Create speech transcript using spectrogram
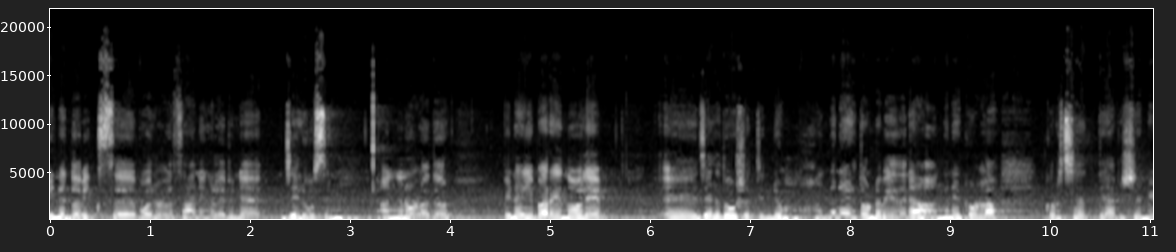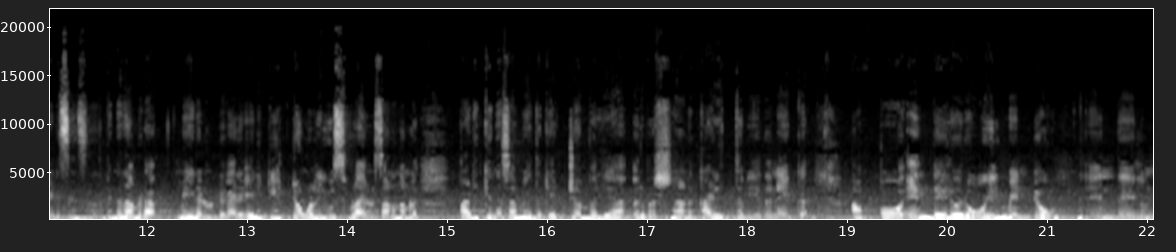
പിന്നെന്തോ വിക്സ് പോലുള്ള സാധനങ്ങൾ പിന്നെ ജലൂസിൻ അങ്ങനെയുള്ളത്. പിന്നെ ഈ പറയുന്ന പോലെ ജലദോഷത്തിന്റെയും അങ്ങനെ തൊണ്ടവേദന അങ്ങനെയൊക്കെയുള്ള കുറച്ച് അത്യാവശ്യം മെഡിസിൻസ് പിന്നെ നമ്മുടെ മെയിൻ ആയിട്ടുള്ള കാര്യം എനിക്ക് ഏറ്റവും കൂടുതൽ യൂസ്ഫുൾ ആയിട്ടുള്ള സാധനം നമ്മൾ പഠിക്കുന്ന സമയത്തൊക്കെ ഏറ്റവും വലിയ ഒരു പ്രശ്നമാണ് കഴുത്ത് വേദനയൊക്കെ. അപ്പോൾ എന്തെങ്കിലും ഒരു ഓയിൽമെന്റോ എന്തെങ്കിലും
